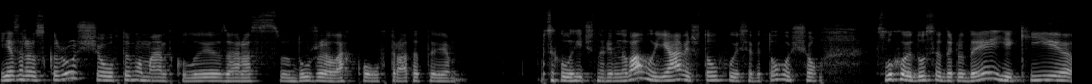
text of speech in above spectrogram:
я зараз скажу, що в той момент, коли зараз дуже легко втратити психологічну рівновагу, я відштовхуюся від того, що слухаю досвіди людей, які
